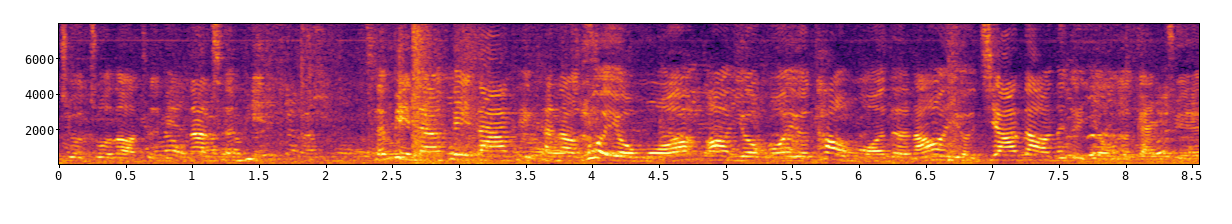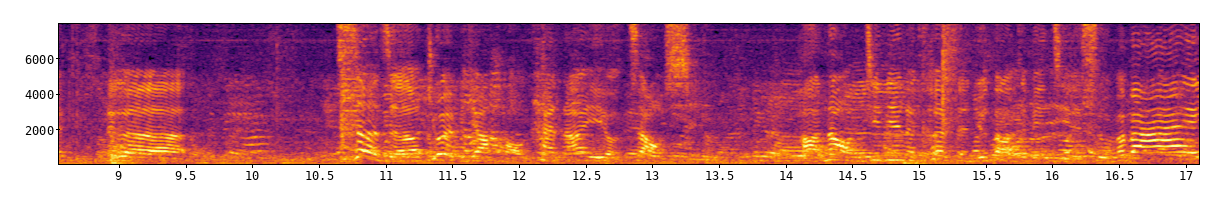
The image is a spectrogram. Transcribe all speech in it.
就做到这边。那成品。成品呢，可以大家可以看到，如果有膜啊，有膜有套膜的，然后有加到那个油的感觉，那个色泽就会比较好看，然后也有造型。好，那我们今天的课程就到这边结束，拜拜。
